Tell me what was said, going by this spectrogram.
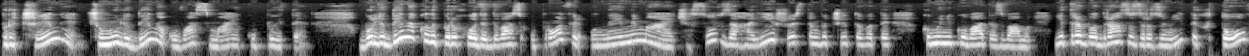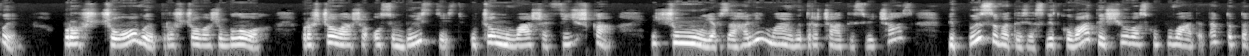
причини, чому людина у вас має купити. Бо людина, коли переходить до вас у профіль, у неї немає часу взагалі щось там вичитувати, комунікувати з вами. Їй треба одразу зрозуміти, хто ви, про що ви, про що ваш блог, про що ваша особистість, у чому ваша фішка, і чому я взагалі маю витрачати свій час, підписуватися, слідкувати, що у вас купувати. Так? Тобто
